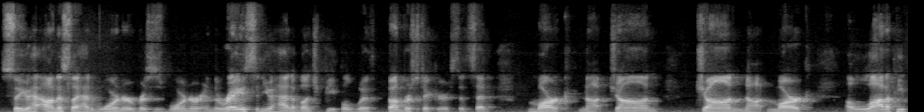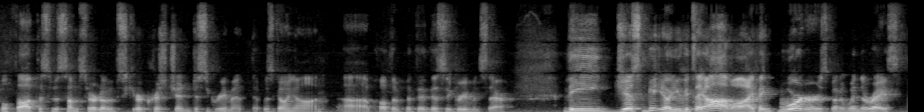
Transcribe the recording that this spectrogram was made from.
So you honestly had Warner versus Warner in the race, and you had a bunch of people with bumper stickers that said Mark, not John, John, not Mark. A lot of people thought this was some sort of obscure Christian disagreement that was going on. Uh, well, the, the disagreements there. The just you know you could say, oh well, I think Warner is going to win the race.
